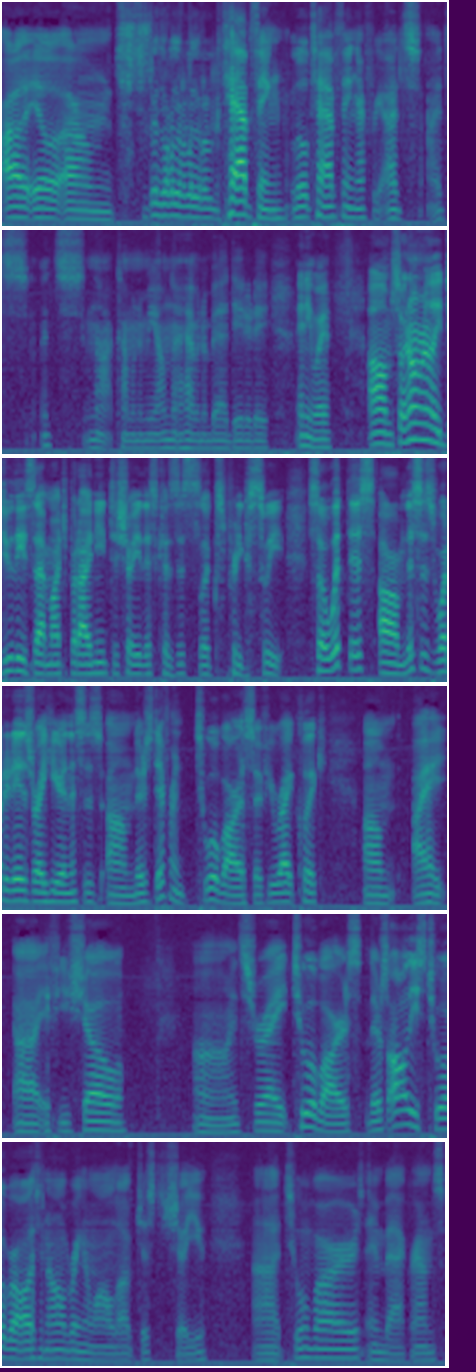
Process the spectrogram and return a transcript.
Uh, um, tab thing, little tab thing. I forget. It's it's it's not coming to me. I'm not having a bad day today. Anyway, um, so I don't really do these that much, but I need to show you this because this looks pretty sweet. So with this, um, this is what it is right here, and this is um, there's different toolbars. So if you right click, um, I uh, if you show. Uh, it's right, toolbars. There's all these toolbars, and I'll bring them all up just to show you uh, toolbars and backgrounds.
